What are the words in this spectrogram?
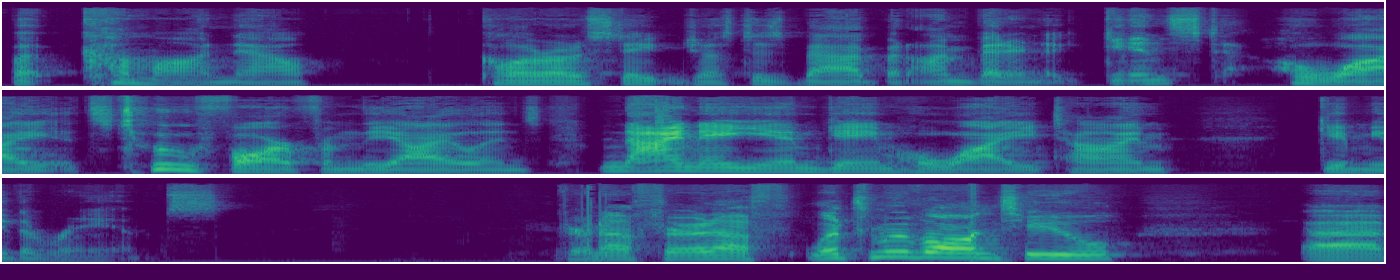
But come on now. Colorado State just as bad, but I'm betting against Hawaii. It's too far from the islands. 9 a.m. game Hawaii time. Give me the Rams. Fair enough. Fair enough. Let's move on to uh,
